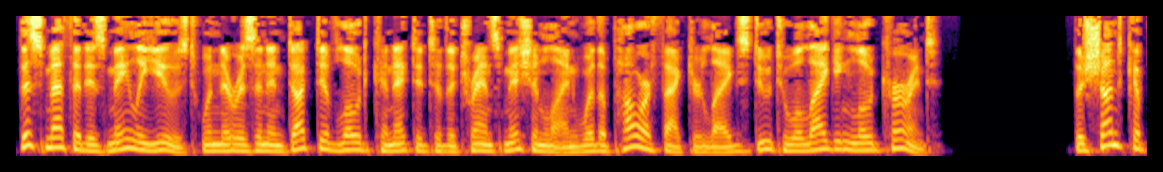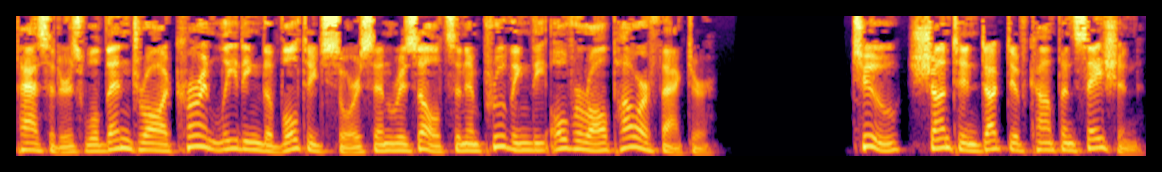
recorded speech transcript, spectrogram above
This method is mainly used when there is an inductive load connected to the transmission line where the power factor lags due to a lagging load current. The shunt capacitors will then draw a current leading the voltage source and results in improving the overall power factor. 2. Shunt inductive compensation.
